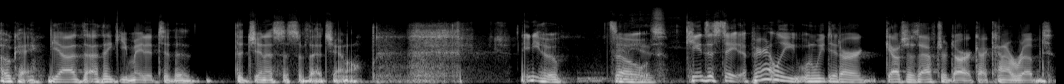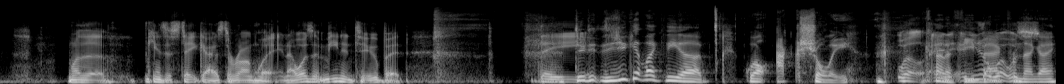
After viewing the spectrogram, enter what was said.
Okay. Yeah, I, th- I think you made it to the the genesis of that channel. Anywho, so Anyways. Kansas State. Apparently, when we did our Gauchos After Dark, I kind of rubbed one of the Kansas State guys the wrong way, and I wasn't meaning to, but they. Dude, did you get like the uh, well, actually, well, kind of and- and you know feedback what from was- that guy?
